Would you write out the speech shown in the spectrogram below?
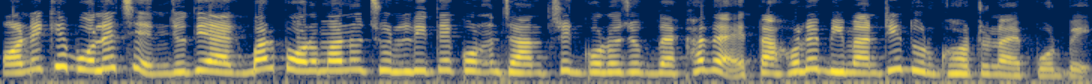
অনেকে বলেছেন, যদি একবার পরমাণু চুল্লিতে কোনো যান্ত্রিক গোলযোগ দেখা দেয়, তাহলে বিমানটি দুর্ঘটনায় পড়বে,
